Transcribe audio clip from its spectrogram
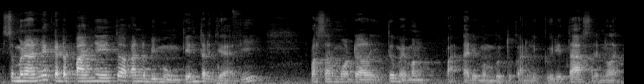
sebenarnya ke depannya itu akan lebih mungkin terjadi pasar modal itu memang pak tadi membutuhkan likuiditas dan li-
